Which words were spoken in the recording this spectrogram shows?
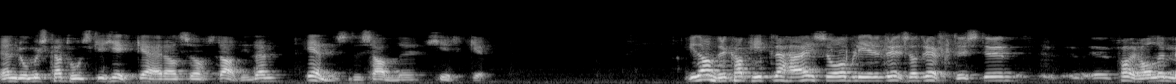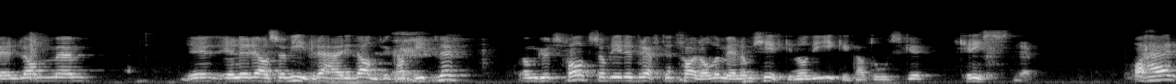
Den romersk-katolske kirke er altså stadig den eneste sanne kirke. I det andre kapitlet her så, det, så drøftes det eh, forholdet mellom eh, Eller altså videre her i det andre kapitlet om Guds folk, så blir det drøftet forholdet mellom Kirken og de ikke-katolske kristne. Og her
